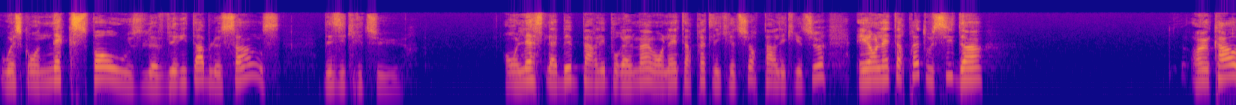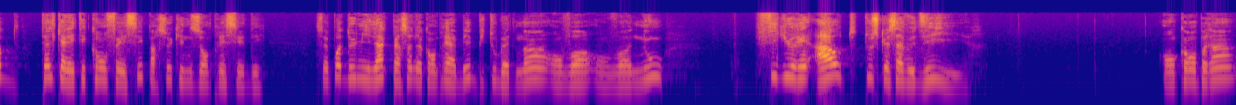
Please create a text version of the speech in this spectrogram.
Ou est-ce qu'on expose le véritable sens des Écritures? On laisse la Bible parler pour elle-même, on interprète l'Écriture par l'Écriture, et on l'interprète aussi dans un cadre tel qu'elle a été confessée par ceux qui nous ont précédés. Ce n'est pas 2000 ans que personne n'a compris la Bible, puis tout bêtement, on va, on va nous figurer out tout ce que ça veut dire. On comprend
